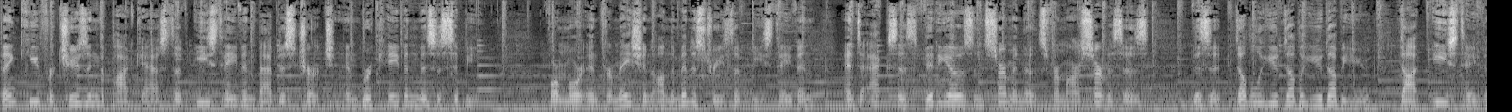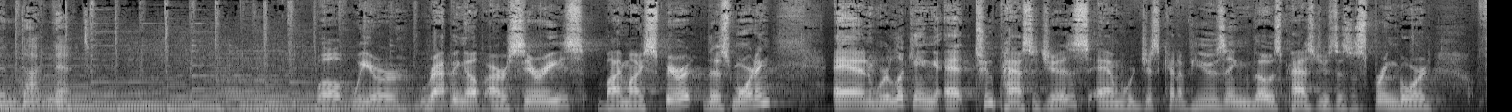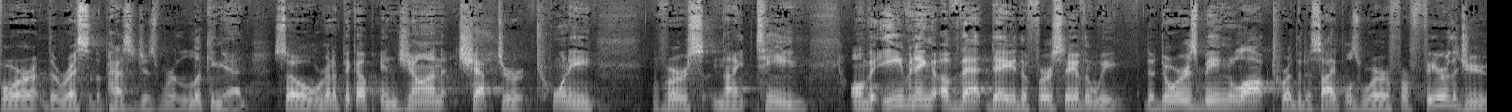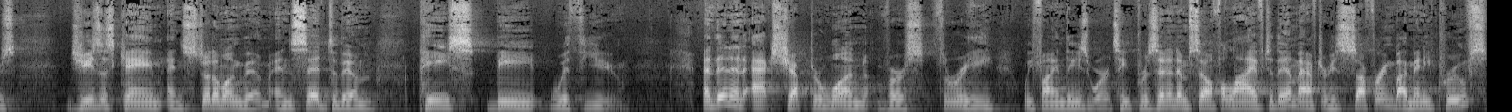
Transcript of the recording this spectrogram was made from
Thank you for choosing the podcast of East Haven Baptist Church in Brookhaven, Mississippi. For more information on the ministries of East Haven and to access videos and sermon notes from our services, visit www.easthaven.net. Well, we are wrapping up our series by my spirit this morning, and we're looking at two passages, and we're just kind of using those passages as a springboard for the rest of the passages we're looking at. So we're going to pick up in John chapter 20, verse 19. On the evening of that day, the first day of the week, the doors being locked where the disciples were for fear of the Jews, Jesus came and stood among them and said to them, Peace be with you. And then in Acts chapter 1, verse 3, we find these words He presented himself alive to them after his suffering by many proofs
